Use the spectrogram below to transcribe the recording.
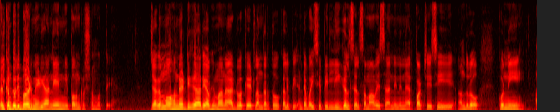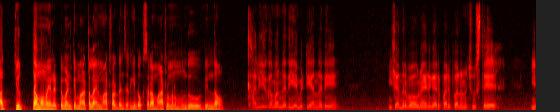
Welcome to the bird media నేను మీ పవన్ కృష్ణమూర్తి. జగన్మోహన్ రెడ్డి గారి అభిమాన అడ్వకేట్లందరితో కలిపి అంటే వైసీపీ లీగల్ సెల్ సమావేశాన్ని నేను ఏర్పాటు చేసి అందులో కొన్ని అత్యుత్తమమైనటువంటి మాటలు ఆయన మాట్లాడడం జరిగింది. ఒకసారి ఆ మాటలు మనం ముందు విందాం. కలియుగం అన్నది ఏమిటి అన్నది ఈ చంద్రబాబు నాయుడు గారి పరిపాలన చూస్తే ఈ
